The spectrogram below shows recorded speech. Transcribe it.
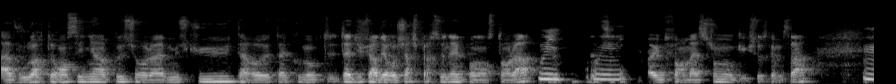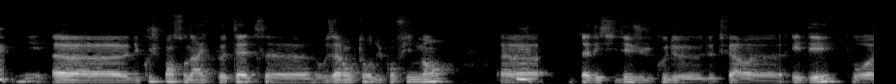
à vouloir te renseigner un peu sur la muscu. Tu as, dû faire des recherches personnelles pendant ce temps-là. Oui, pas une formation ou quelque chose comme ça. Mm, Et, euh, du coup, je pense qu'on arrive peut-être euh, aux alentours du confinement. Euh, mm. tu as décidé du coup de, de te faire euh, aider pour.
